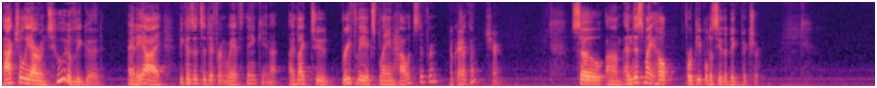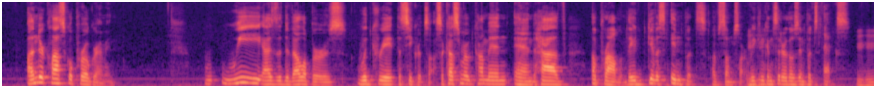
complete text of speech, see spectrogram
actually are intuitively good at AI because it's a different way of thinking. I, I'd like to briefly explain how it's different. Is Okay. Sure. So, um, and this might help for people to see the big picture. Under classical programming, we as the developers would create the secret sauce. A customer would come in and have a problem. They'd give us inputs of some sort. We can Mhm. consider those inputs X. hmm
